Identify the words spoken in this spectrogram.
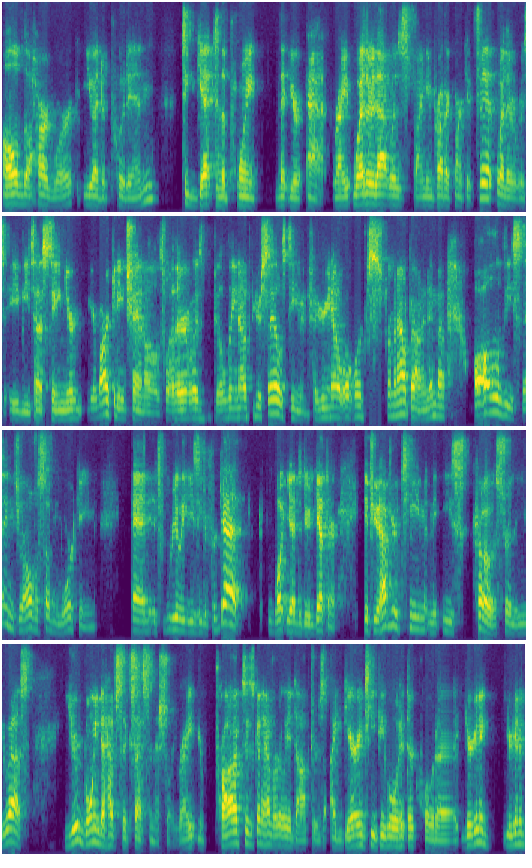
all of the hard work you had to put in to get to the point that you're at, right? Whether that was finding product market fit, whether it was A/B testing your your marketing channels, whether it was building up your sales team and figuring out what works from an outbound and inbound, all of these things you're all of a sudden working, and it's really easy to forget what you had to do to get there. If you have your team in the East Coast or in the U.S., you're going to have success initially, right? Your product is going to have early adopters. I guarantee people will hit their quota. You're gonna you're gonna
